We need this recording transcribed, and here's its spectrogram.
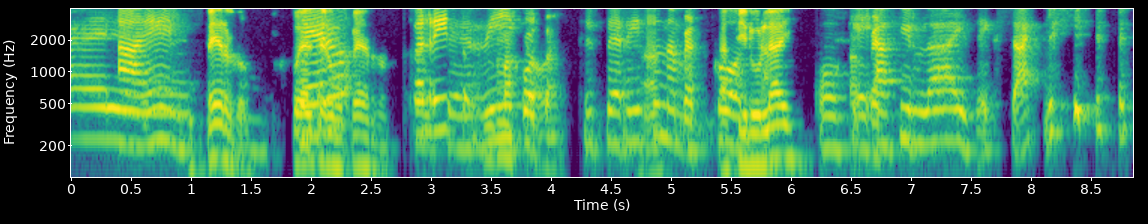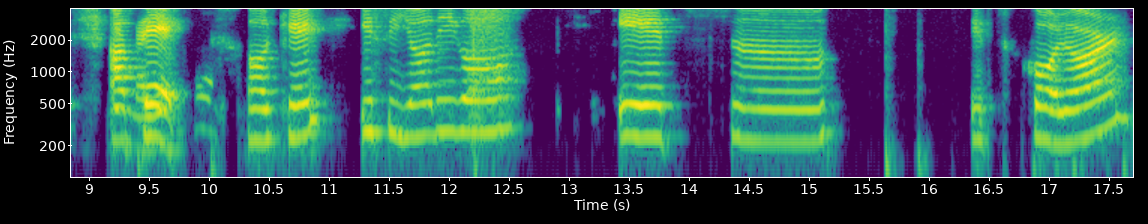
Al A él. Perro. Puede ser un Pero- perro. El Perrito. perrito. Mascota. El perrito, Ah, una mascota. A Firulai. Ok, A a Firulais, exactly. A pet. Ok. Y si yo digo, its, uh, its color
